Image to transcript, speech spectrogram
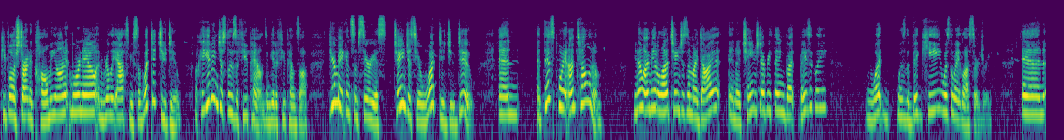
people are starting to call me on it more now and really ask me, "So what did you do?" Okay, you didn't just lose a few pounds and get a few pounds off. You're making some serious changes here. What did you do? And at this point, I'm telling them, you know, I made a lot of changes in my diet and I changed everything, but basically, what was the big key was the weight loss surgery. And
